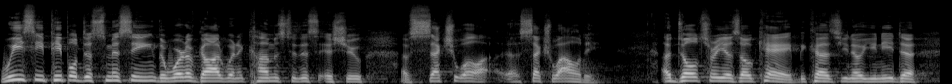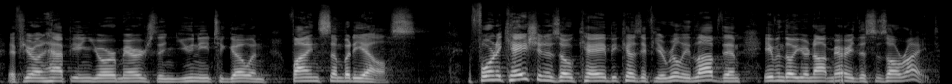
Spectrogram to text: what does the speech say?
we see people dismissing the Word of God when it comes to this issue of sexual, uh, sexuality adultery is okay because you know you need to if you're unhappy in your marriage then you need to go and find somebody else. Fornication is okay because if you really love them even though you're not married this is all right.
